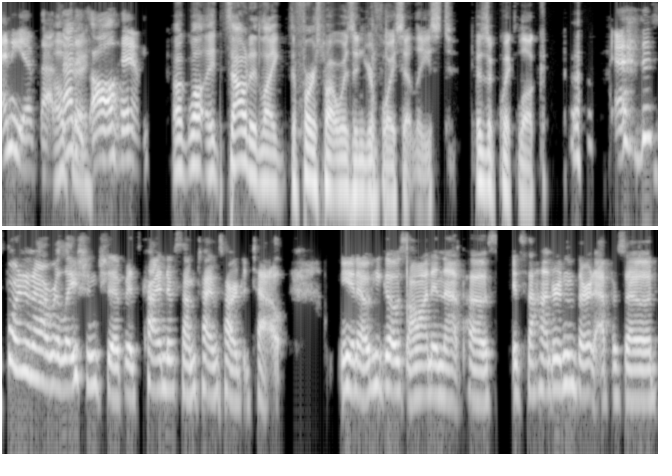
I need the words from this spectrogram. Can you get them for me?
any of that. Okay. That is all him. Oh, well, it sounded like the first part was in your voice at least. It was a quick look. At this point in our relationship, it's kind of sometimes hard to tell. You know, he goes on in that post. It's the 103rd episode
